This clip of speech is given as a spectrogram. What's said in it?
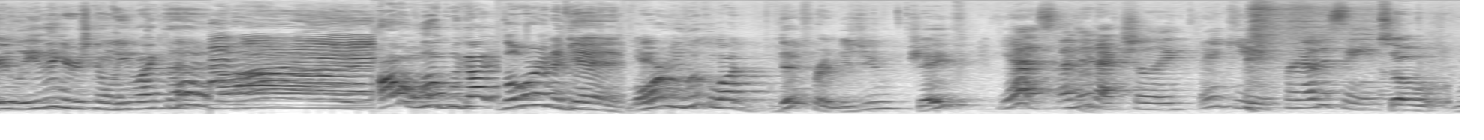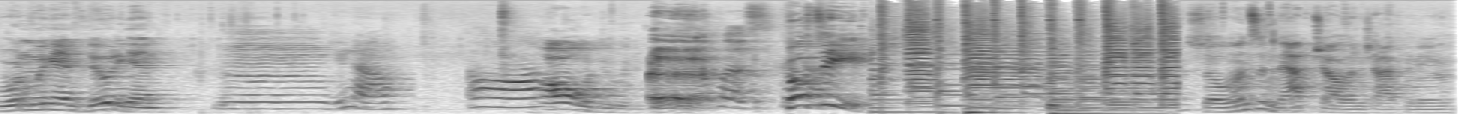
Are you leaving? You're just gonna leave like that? Bye. Oh, look, we got Lauren again. Lauren, you look a lot different. Did you shave? Yes, I did actually. Thank you for noticing. So, when are we gonna do it again? Mmm, you know. Aww. Oh, dude. So close. Proceed! So when's the nap challenge happening?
